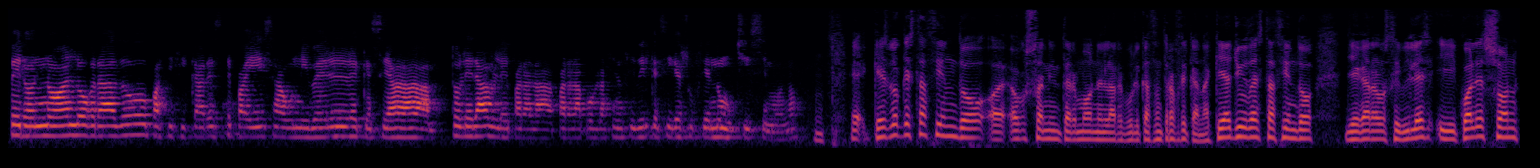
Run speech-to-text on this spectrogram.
pero no han logrado pacificar este país a un nivel que sea tolerable para la, para la población civil que sigue sufriendo muchísimo. ¿no? Mm. Eh, ¿Qué es lo que está haciendo eh, Oxfam Intermón en la República Centroafricana? ¿Qué ayuda está haciendo llegar a los civiles y cuáles son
